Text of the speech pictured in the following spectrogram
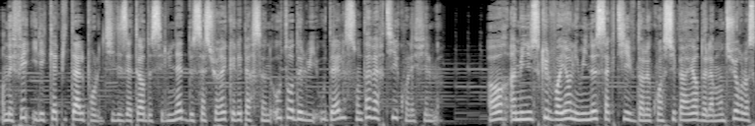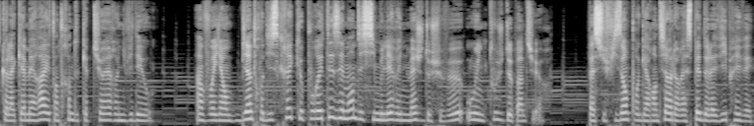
En effet, il est capital pour l'utilisateur de ces lunettes de s'assurer que les personnes autour de lui ou d'elle sont averties qu'on les filme. Or, un minuscule voyant lumineux s'active dans le coin supérieur de la monture lorsque la caméra est en train de capturer une vidéo. Un voyant bien trop discret que pourrait aisément dissimuler une mèche de cheveux ou une touche de peinture pas suffisant pour garantir le respect de la vie privée.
